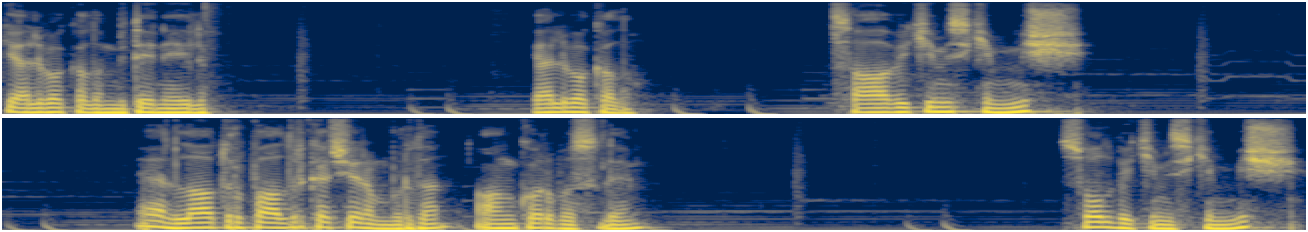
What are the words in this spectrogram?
Gel bakalım bir deneyelim. Gel bakalım. Sağ bekimiz kimmiş? Yani Laudrup aldır kaçarım buradan. Ankor basılayım. Sol bekimiz kimmiş?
